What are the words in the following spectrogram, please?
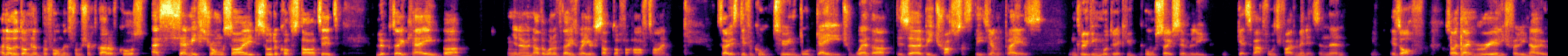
Another dominant performance from Shakhtar, of course. A semi-strong side. Sudakov started, looked okay, but you know another one of those where you're subbed off at half time. So it's difficult to gauge whether De Zerbi trusts these young players, including Mudryk, who also similarly gets about 45 minutes and then is off. So I don't really fully know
